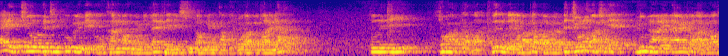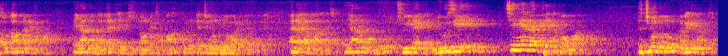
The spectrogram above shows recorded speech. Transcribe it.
အဲ့ဒီကျွန်းတကြီးပူးလီတွေကိုခန်းထဲမှာဝင်ပြီးလက်ထည့်ပြီးဆူတောင်းပြီးတဲ့ခါမှာယောဂပြောသွားတယ်လားကျွန်းတကြီးယောဂပြောက်သွားတယ်သူတို့လည်းယောဂပြောက်သွားပြီးတော့တကျွန်းလုံးမှာရှိတဲ့လူနာတွေတိုင်းထွက်လာပြီးတော့ဆူတောင်းခံတဲ့ခါမှာဖယားလူကလက်ထည့်ပြီးဆူတောင်းတဲ့ခါမှာသူတို့တကျွန်းလုံးယောဂတွေပြောက်သွားတယ် အဲ့ဒါကပါလဲဆိုဖယားလူကိုကျွေးလိုက်တဲ့မျိုးစီကျဲလိုက်တဲ့အပေါ်မှာတကျွန်းလုံးနမိတ်ကဖြစ်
